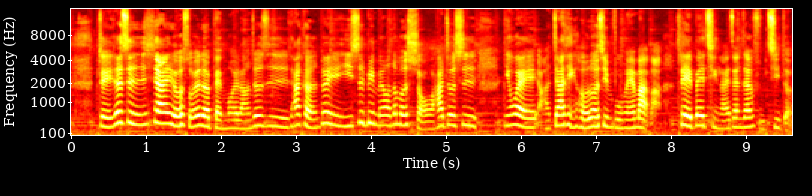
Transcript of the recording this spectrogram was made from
对，就是现在有所谓的北梅郎，就是他可能对仪式并没有那么熟，他就是因为啊家庭和乐、幸福美满嘛，所以被请来沾沾福气的，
